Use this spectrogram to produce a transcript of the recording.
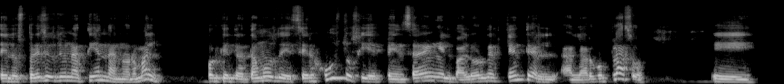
de los precios de una tienda normal, porque tratamos de ser justos y de pensar en el valor del cliente a largo plazo. Eh,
